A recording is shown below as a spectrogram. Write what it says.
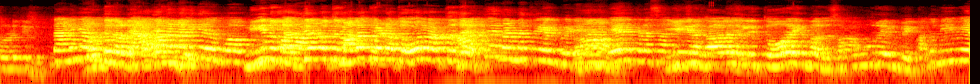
ತೊಳೆದಿದ್ದು. ದೊಡ್ಡ ದೊಡ್ಡ ನೀನು ಮಧ್ಯಾಹ್ನ ಮಲಗಬೇಡ ತೋರ ಆಗ್ತದೆ. ಈಗಿನ ಕಾಲದಲ್ಲಿ ತೋರ ಇರಬಾರ್ದು ಸಪೂರ ಇರ್ಬೇಕು. ಅದು ನೀವೇ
